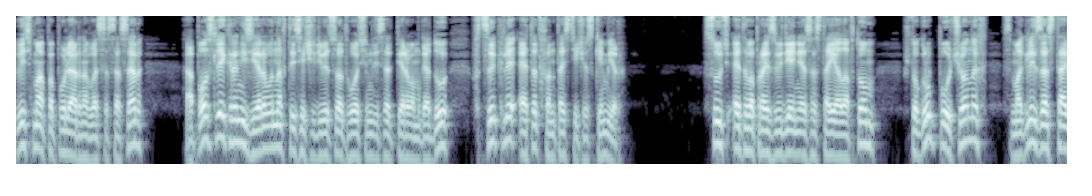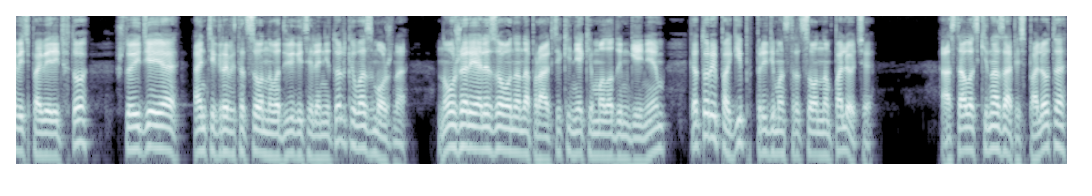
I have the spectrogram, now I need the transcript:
весьма популярного в СССР, а после экранизировано в 1981 году в цикле «Этот фантастический мир». Суть этого произведения состояла в том, что группа ученых смогли заставить поверить в то, что идея антигравитационного двигателя не только возможна, но уже реализована на практике неким молодым гением, который погиб при демонстрационном полете. Осталась кинозапись полета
